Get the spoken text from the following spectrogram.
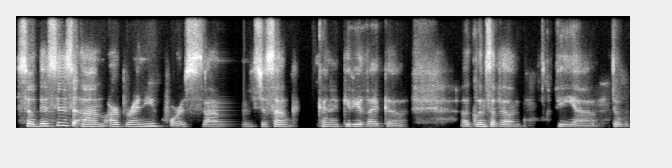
So this is um, our brand new course. Um, just um, kind of give you like a, a glimpse of um, the, uh, the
